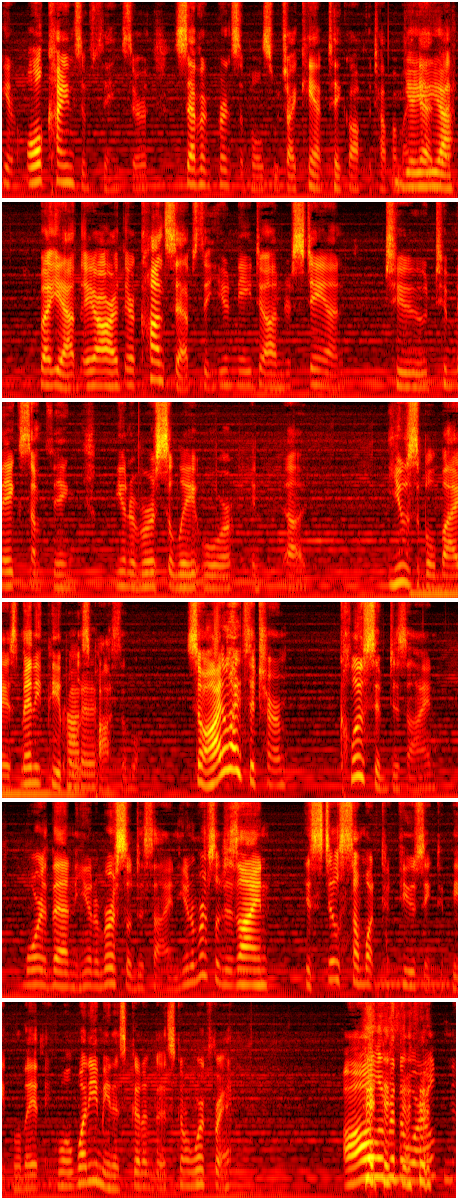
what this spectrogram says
you know all kinds of things there are seven principles which i can't take off the top of my Yeah, yeah, head yeah. But, but yeah they are they're concepts that you need to understand to to make something universally or uh, usable by as many people Got as it. possible so i like the term inclusive design more than universal design. Universal design is still somewhat confusing to people. They think, well, what do you mean it's gonna it's gonna work for all over the world? No.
